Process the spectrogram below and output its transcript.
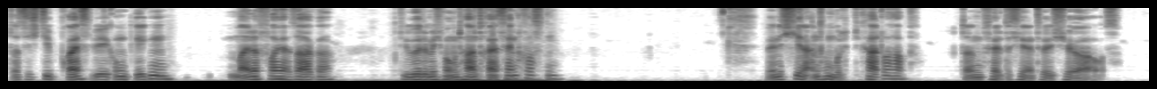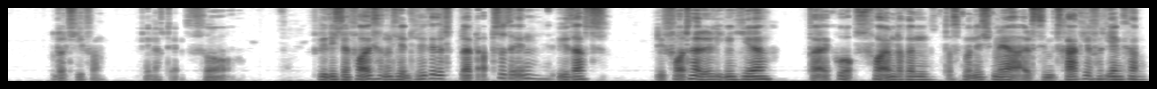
dass sich die Preisbewegung gegen meine Vorhersage, die würde mich momentan 3 Cent kosten. Wenn ich hier einen anderen Multiplikator habe, dann fällt es hier natürlich höher aus. Oder tiefer, je nachdem. So. Wie sich der Volkshandel hier entwickelt, bleibt abzusehen. Wie gesagt, die Vorteile liegen hier bei IQ vor allem darin, dass man nicht mehr als den Betrag hier verlieren kann.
